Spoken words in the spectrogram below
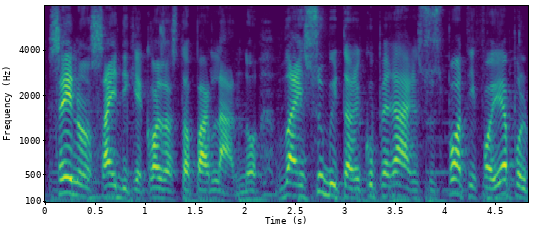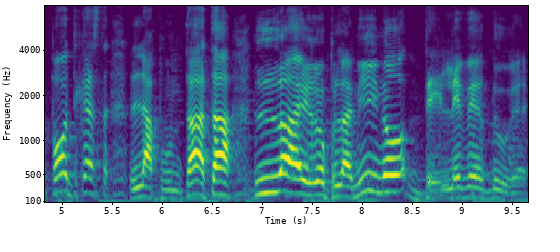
Se non sai di che cosa sto parlando, vai subito a recuperare su Spotify e Apple Podcast la puntata L'aeroplanino delle verdure.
